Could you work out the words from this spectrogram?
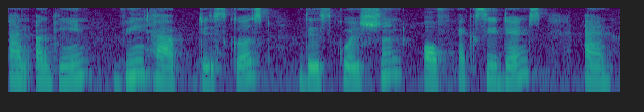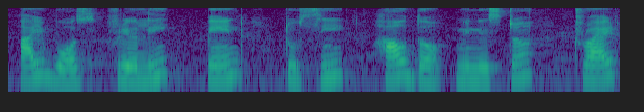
and again we have discussed this question of accidents and I was really pained to see how the minister tried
